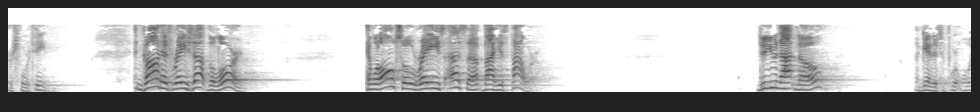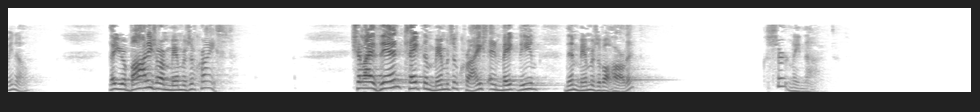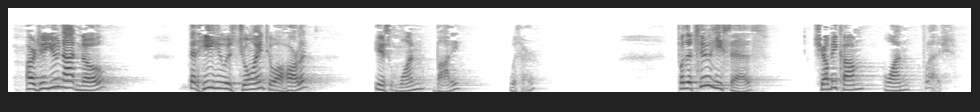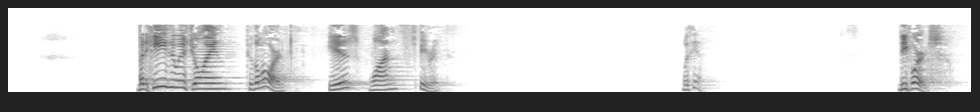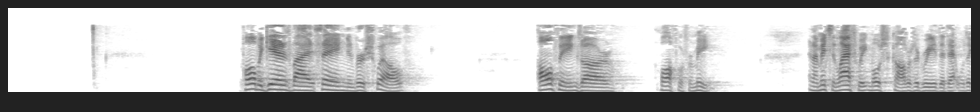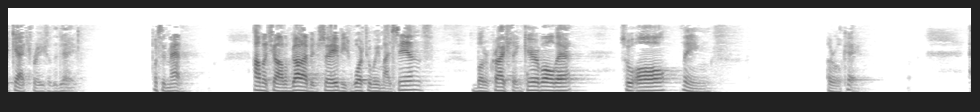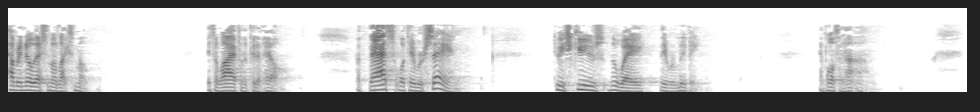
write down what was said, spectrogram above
Verse 14. And God has raised up the Lord and will also raise us up by his power. Do you not know? Again, it's important what we know. That your bodies are members of Christ. Shall I then take the members of Christ and make them, them members of a harlot? Certainly not. Or do you not know that he who is joined to a harlot is one body with her? For the two, he says, shall become one flesh. But he who is joined to the Lord is one spirit with him. Deep words. Paul begins by saying in verse 12, all things are lawful for me. And I mentioned last week, most scholars agree that that was a catchphrase of the day. What's it matter? I'm a child of God. I've been saved. He's washed away my sins. The blood of Christ taking care of all that. So all things are okay. How many know that smells like smoke? It's a lie from the pit of hell. But that's what they were saying to excuse the way they were living. And Paul said, uh-uh.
